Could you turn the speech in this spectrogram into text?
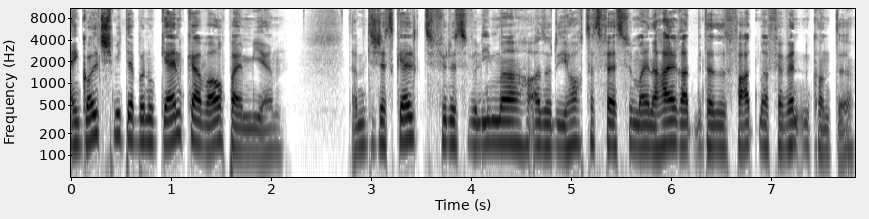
Ein Goldschmied der Banu Gernka war auch bei mir, damit ich das Geld für das Velima, also die Hochzeitsfest für meine Heirat mit der Fatma verwenden konnte.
